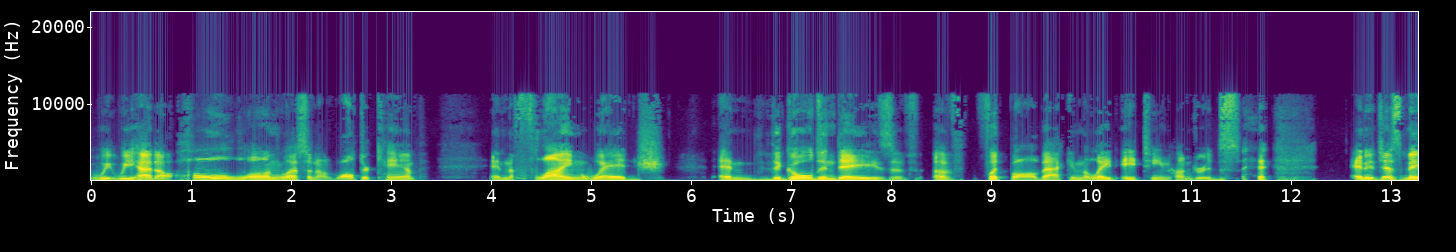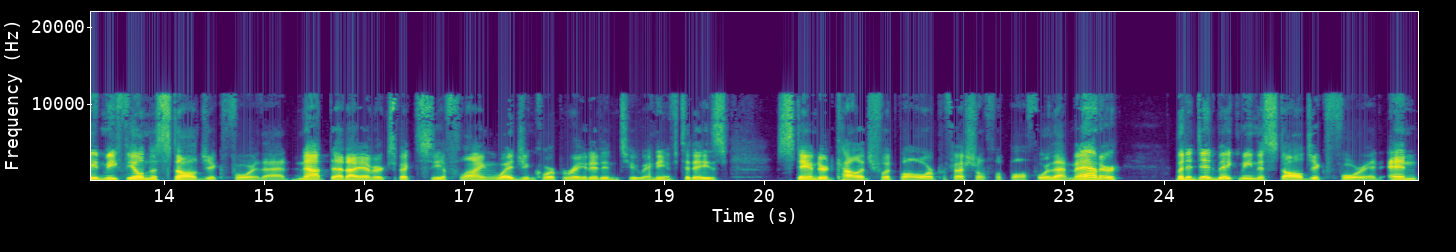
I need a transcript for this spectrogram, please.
we we had a whole long lesson on Walter Camp and the flying wedge and the golden days of of football back in the late 1800s. and it just made me feel nostalgic for that. Not that I ever expect to see a flying wedge incorporated into any of today's standard college football or professional football for that matter, but it did make me nostalgic for it. And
